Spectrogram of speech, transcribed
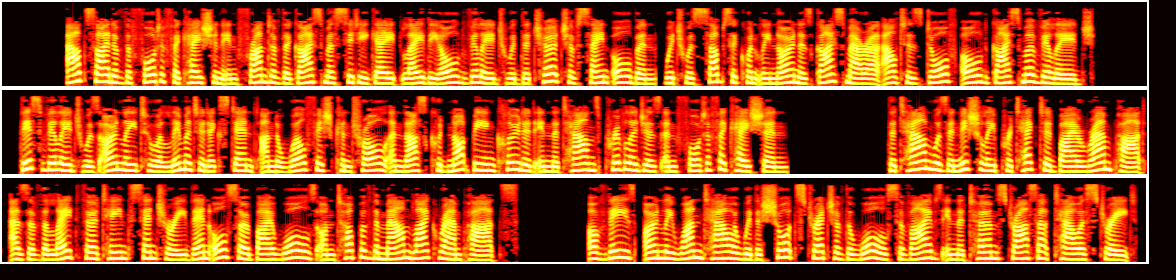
Outside of the fortification in front of the Geismar city gate lay the old village with the church of St. Alban, which was subsequently known as Geismarer Altes Dorf Old Geismar village. This village was only to a limited extent under Welfish control and thus could not be included in the town's privileges and fortification. The town was initially protected by a rampart, as of the late 13th century then also by walls on top of the mound-like ramparts. Of these, only one tower with a short stretch of the wall survives in the Turmstrasse Tower Street.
